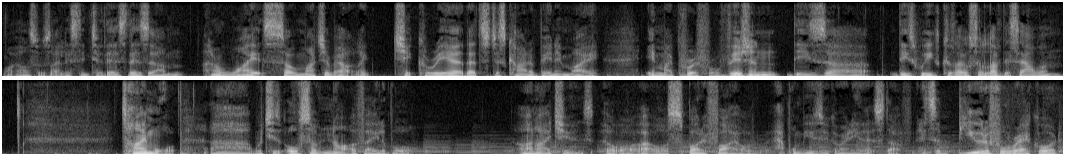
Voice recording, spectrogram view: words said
What else was I listening to? There's, there's, um, I don't know why it's so much about like Chick Corea. That's just kind of been in my, in my peripheral vision these, uh, these weeks because I also love this album Time Warp, uh, which is also not available on iTunes or, or Spotify or Apple Music or any of that stuff. It's a beautiful record.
